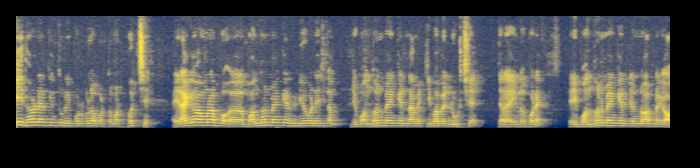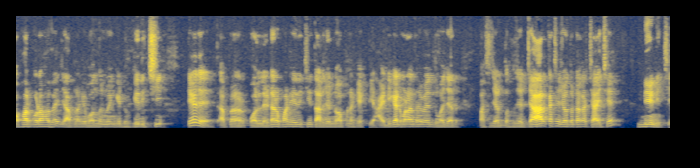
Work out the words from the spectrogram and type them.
এই ধরনের কিন্তু রিপোর্টগুলো বর্তমান হচ্ছে। এর আগেও আমরা বন্ধন ব্যাংকের ভিডিও বানিয়েছিলাম যে বন্ধন ব্যাংকের নামে কীভাবে লুটছে যারা এগুলো করে। এই বন্ধন ব্যাংকের জন্য আপনাকে অফার করা হবে যে আপনাকে বন্ধন ব্যাংকে ঢুকিয়ে দিচ্ছি, ঠিক আছে? আপনার কল লেটারও পাঠিয়ে দিচ্ছি, তার জন্য আপনাকে একটি আইডি কার্ড বানাতে হবে, দু হাজার, পাঁচ হাজার, দশ হাজার, যার কাছে যত টাকা চাইছে নিয়ে নিচ্ছি।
